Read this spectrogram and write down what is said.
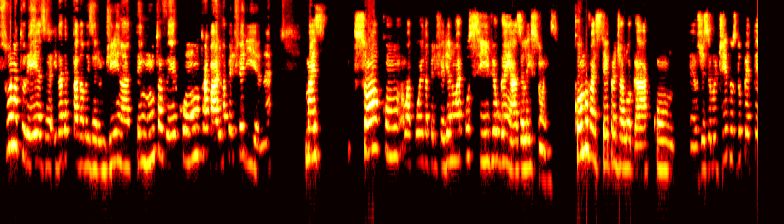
sua natureza e da deputada Luiz Erundina tem muito a ver com o trabalho na periferia, né? Mas só com o apoio da periferia não é possível ganhar as eleições. Como vai ser para dialogar com é, os desiludidos do PT,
